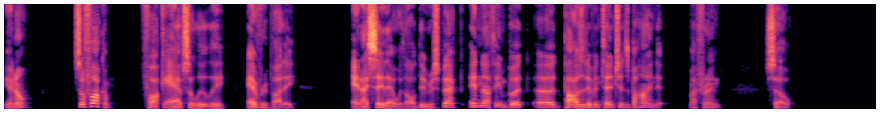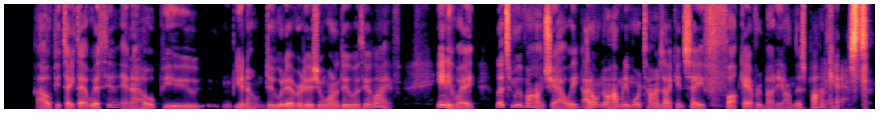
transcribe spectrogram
you know. So fuck them. Fuck absolutely everybody. And I say that with all due respect and nothing but uh, positive intentions behind it, my friend. So I hope you take that with you, and I hope you, you know, do whatever it is you want to do with your life. Anyway, let's move on, shall we? I don't know how many more times I can say fuck everybody on this podcast.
